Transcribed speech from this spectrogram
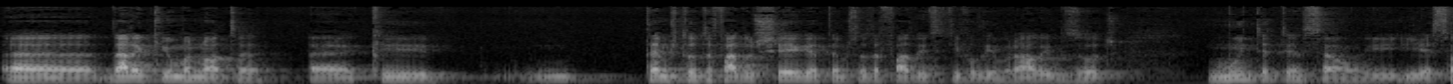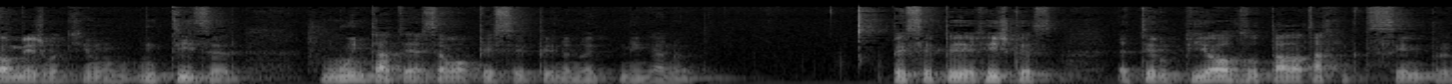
Uh, dar aqui uma nota uh, que estamos todos a falar do Chega, estamos todos a falar da Iniciativa Liberal e dos outros. Muita atenção, e, e é só mesmo aqui um, um, teaser, muita atenção ao PCP na noite de domingo à noite. O PCP arrisca-se a ter o pior resultado autárquico de sempre,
